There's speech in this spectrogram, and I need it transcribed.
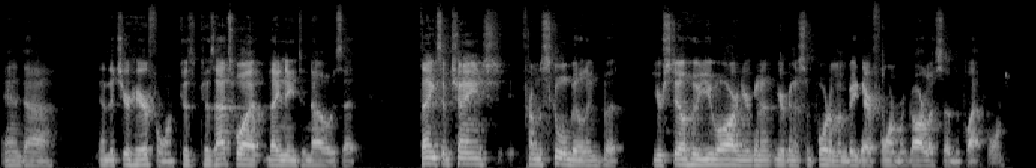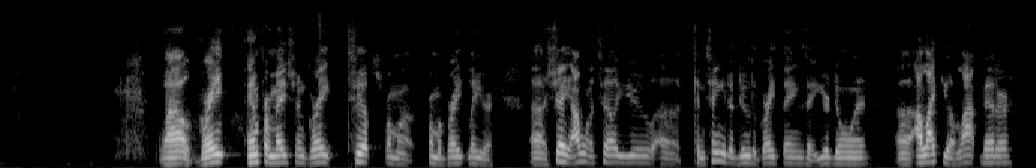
and. Uh, and that you're here for them because because that's what they need to know is that things have changed from the school building, but you're still who you are, and you're gonna you're gonna support them and be there for them regardless of the platform. Wow, great information, great tips from a from a great leader. Uh, Shay, I want to tell you, uh, continue to do the great things that you're doing. Uh, I like you a lot better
